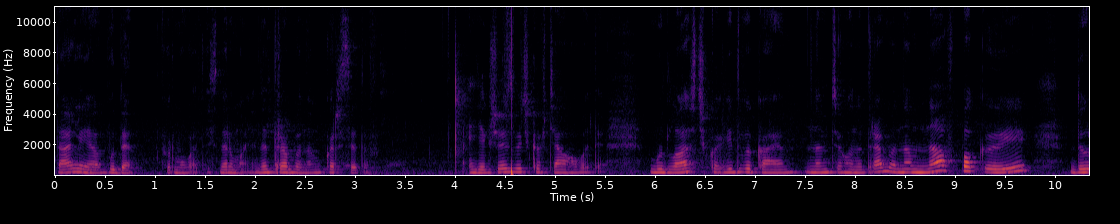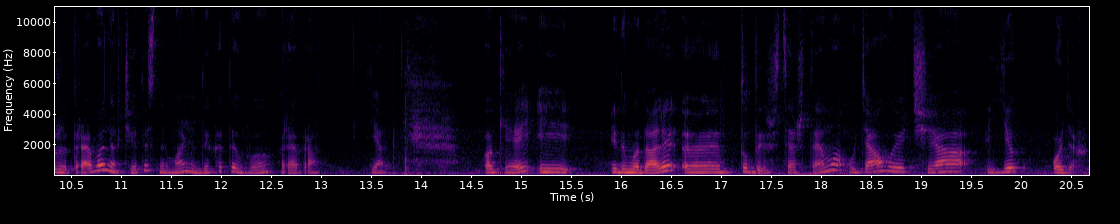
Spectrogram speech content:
талія буде формуватись нормально. Не треба нам корсетів. Якщо є звичка втягувати, будь ласка, відвикаємо. Нам цього не треба. Нам навпаки дуже треба навчитись нормально дихати в ребра. Є. Окей, і йдемо далі. Е, туди ж ця ж тема утягуюча й одяг.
